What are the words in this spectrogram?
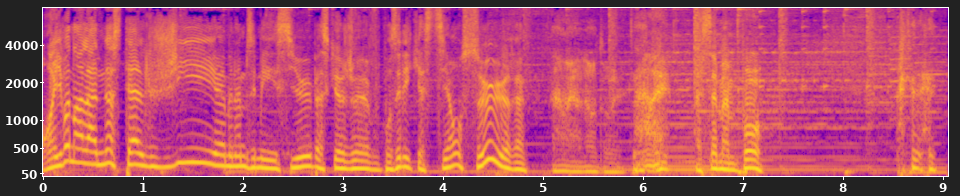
On y va dans la nostalgie, euh, mesdames et messieurs, parce que je vais vous poser des questions sur... Ah ouais, alors, toi. Ah ouais? Elle sait même pas.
